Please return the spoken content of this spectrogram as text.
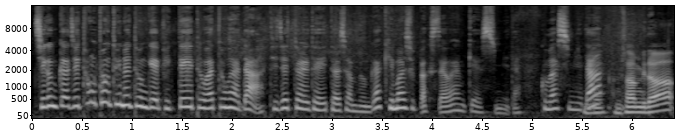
지금까지 통통 튀는 통계 빅데이터와 통하다 디지털 데이터 전문가 김원식 박사와 함께했습니다. 고맙습니다. 네, 감사합니다.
